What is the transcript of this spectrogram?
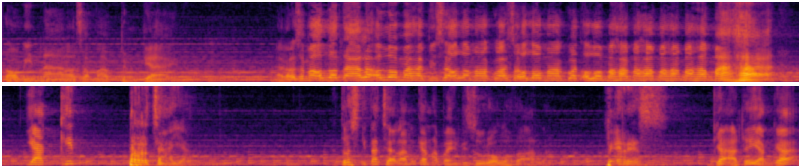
nominal, sama benda gitu. Nah, kalau sama Allah Ta'ala, Allah maha bisa, Allah maha kuasa, Allah maha kuat, Allah maha maha maha maha maha, yakin, percaya. Terus kita jalankan apa yang disuruh Allah Ta'ala. Beres. Gak ada yang gak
